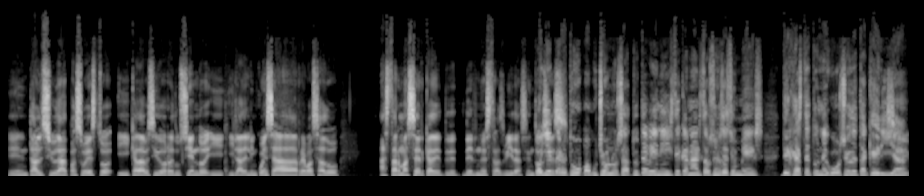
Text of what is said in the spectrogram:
en tal ciudad pasó esto y cada vez ha ido reduciendo y, y la delincuencia ha rebasado a estar más cerca de, de- de nuestras vidas. Entonces, Oye, pero tú, papuchón, o sea, tú te viniste, carnal, a Estados Unidos hace un mes, dejaste tu negocio de taquería, Sí.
